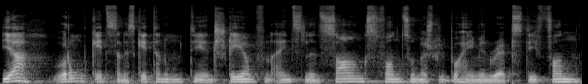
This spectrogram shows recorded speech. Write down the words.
ja, worum geht es dann? Es geht dann um die Entstehung von einzelnen Songs, von zum Beispiel Bohemian Rhapsody, von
